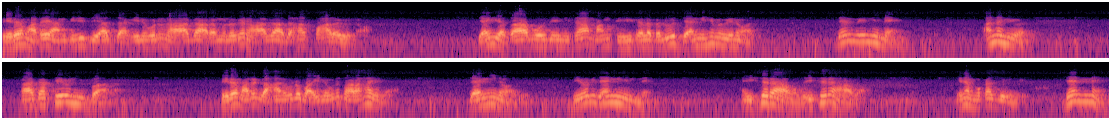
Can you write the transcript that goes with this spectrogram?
පෙර මට යම්කිසි දෙයක් දකින්නකොට රාග අරමුණක රාග අදහස් පහළ වෙනවා. දැන් යථාබෝධය නිසා මං සිහි කළ බැලුවොත් දැන් එහෙම වෙනවද? දැන් වෙන්නේ නැහැ. අන්න නිවන. රාගක්කේ නිබ්බාන. පෙර මට ගහනකොට බයිනකොට තරහ එනවා. දැන් ඉනවද? මේ වගේ දැන් ඉන්නේ නැහැ. ඉස්සර ආවද? ඉස්සර ආවා. එහෙනම් මොකද්ද වෙන්නේ? දැන් නැහැ.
